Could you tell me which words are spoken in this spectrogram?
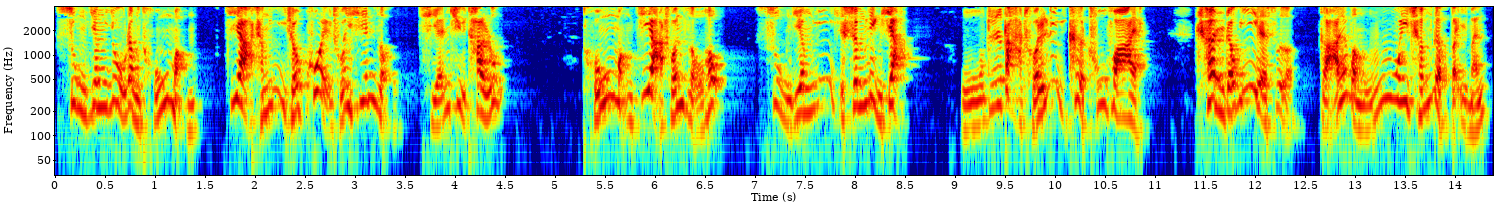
宋江又让童猛驾乘一条快船先走，前去探路。童猛驾船走后，宋江一声令下，五只大船立刻出发呀，趁着夜色赶往无为城的北门。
